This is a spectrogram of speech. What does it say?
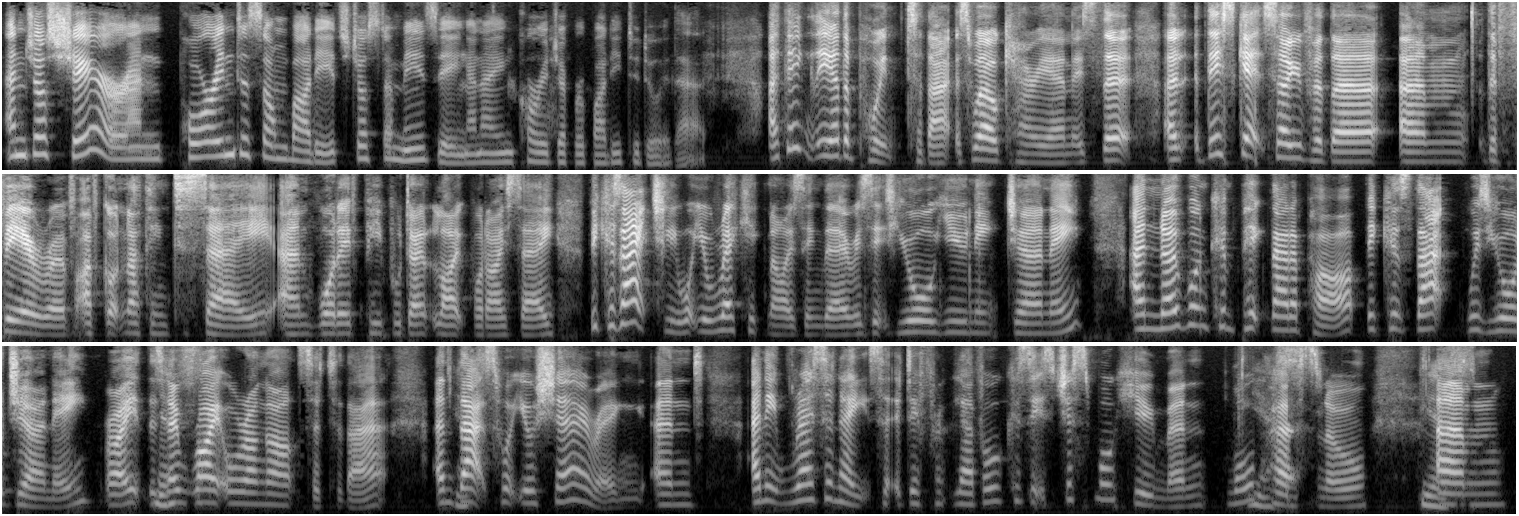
and just share and pour into somebody. It's just amazing. And I encourage everybody to do that. I think the other point to that as well, Kerry-Ann, is that uh, this gets over the um, the fear of I've got nothing to say, and what if people don't like what I say? Because actually, what you're recognizing there is it's your unique journey, and no one can pick that apart because that was your journey, right? There's yes. no right or wrong answer to that, and yes. that's what you're sharing, and and it resonates at a different level because it's just more human, more yes. personal. Um,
